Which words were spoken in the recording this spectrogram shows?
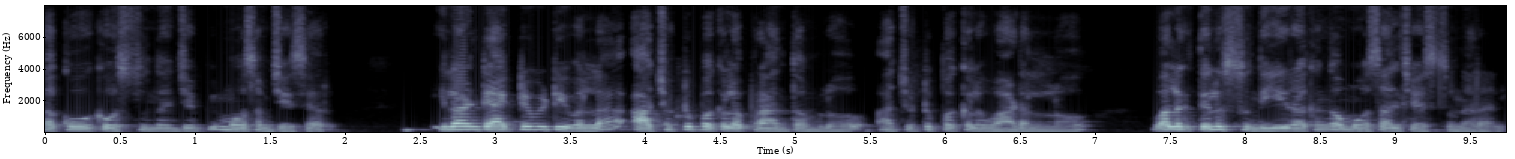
తక్కువకు వస్తుందని చెప్పి మోసం చేశారు. ఇలాంటి యాక్టివిటీ వల్ల ఆ చుట్టుపక్కల ప్రాంతంలో ఆ చుట్టుపక్కల వాడల్లో వాళ్ళకి తెలుస్తుంది ఈ రకంగా మోసాలు చేస్తున్నారని.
